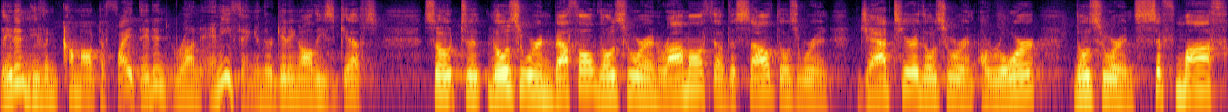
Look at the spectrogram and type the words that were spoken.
They didn't even come out to fight, they didn't run anything, and they're getting all these gifts. So, to those who were in Bethel, those who were in Ramoth of the south, those who were in Jattir, those who were in Aroer, those who were in Siphmoth,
